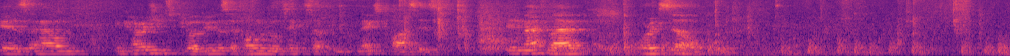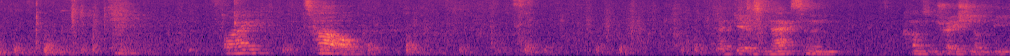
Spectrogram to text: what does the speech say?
is, and I'll encourage you to go do this at home, and we'll take this up in the next class, is in MATLAB or Excel, find tau that gives maximum concentration of B.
